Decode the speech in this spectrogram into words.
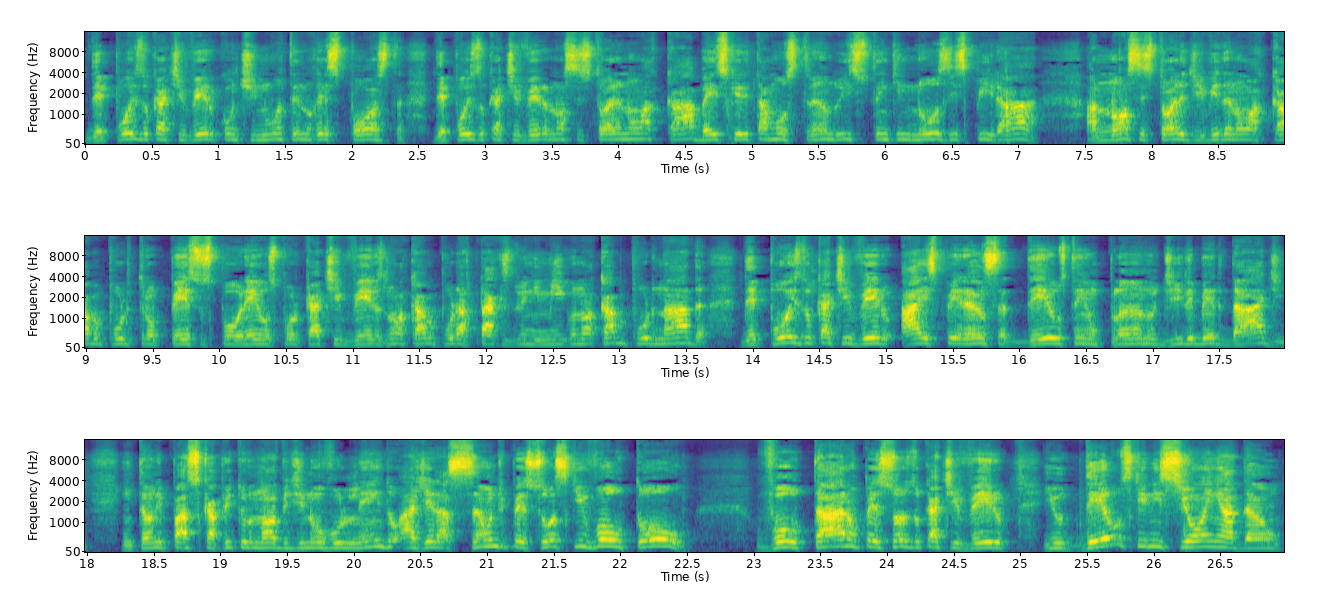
Depois do cativeiro continua tendo resposta. Depois do cativeiro a nossa história não acaba. É isso que ele está mostrando. Isso tem que nos inspirar. A nossa história de vida não acaba por tropeços, por erros, por cativeiros, não acaba por ataques do inimigo, não acaba por nada. Depois do cativeiro há esperança. Deus tem um plano de liberdade. Então ele passa o capítulo 9 de novo lendo a geração de pessoas que voltou. Voltaram pessoas do cativeiro e o Deus que iniciou em Adão,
